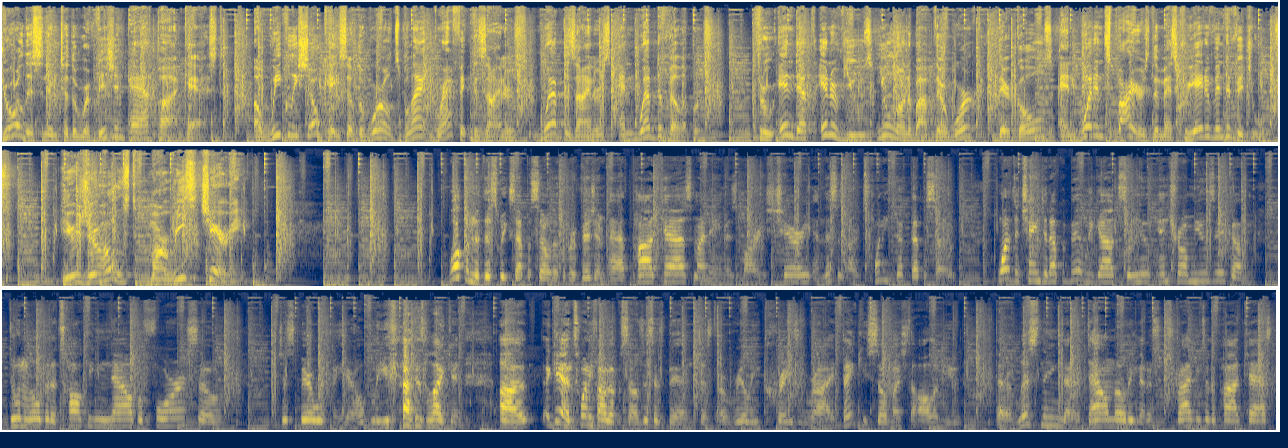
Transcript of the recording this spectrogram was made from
You're listening to the Revision Path Podcast, a weekly showcase of the world's black graphic designers, web designers, and web developers. Through in depth interviews, you'll learn about their work, their goals, and what inspires them as creative individuals. Here's your host, Maurice Cherry. Welcome to this week's episode of the Revision Path Podcast. My name is Maurice Cherry, and this is our 25th episode. Wanted to change it up a bit. We got some new intro music. I'm doing a little bit of talking now before, so just bear with me here. Hopefully, you guys like it. Uh, again, 25 episodes. This has been just a really crazy ride. Thank you so much to all of you that are listening, that are downloading, that are subscribing to the podcast,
